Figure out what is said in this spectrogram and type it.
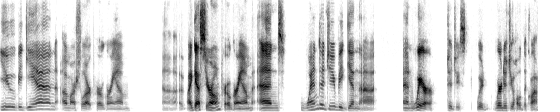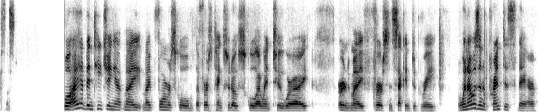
you began a martial art program, uh, I guess your own program. And when did you begin that? And where did you where, where did you hold the classes? Well, I had been teaching at my my former school, the first Tang Soo Do school I went to, where I earned my first and second degree. When I was an apprentice there,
